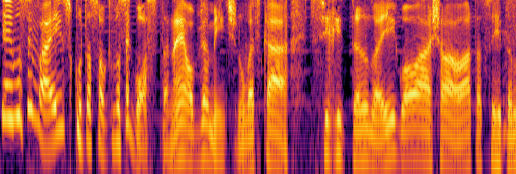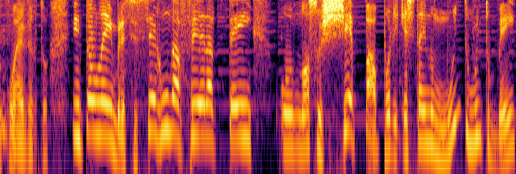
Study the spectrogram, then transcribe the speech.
E aí você vai e escuta só o que você gosta, né? Obviamente. Não vai ficar se irritando aí, igual a Xalala tá se irritando com Everton. Então lembre-se, segunda-feira tem o nosso Xepa. O podcast tá indo muito, muito bem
